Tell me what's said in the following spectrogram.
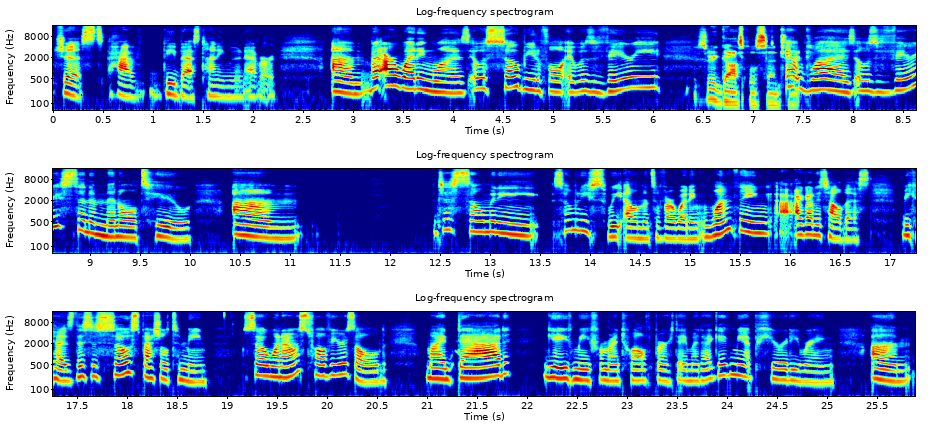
just have the best honeymoon ever. Um, but our wedding was, it was so beautiful. It was very, It's very gospel centric. it was, it was very sentimental too. Um, just so many, so many sweet elements of our wedding. One thing I, got to tell this because this is so special to me. So when I was 12 years old, my dad gave me for my 12th birthday, my dad gave me a purity ring. Um,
